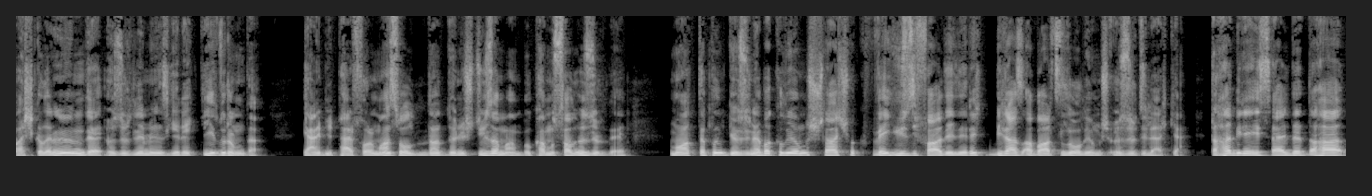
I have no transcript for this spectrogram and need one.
başkalarının önünde özür dilemeniz gerektiği durumda yani bir performans olduğuna dönüştüğü zaman bu kamusal özürde muhatabın gözüne bakılıyormuş daha çok ve yüz ifadeleri biraz abartılı oluyormuş özür dilerken. Daha bireyselde daha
